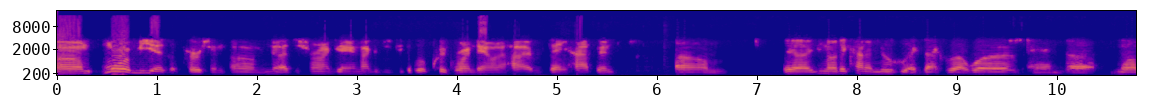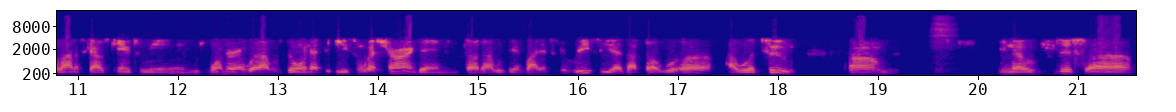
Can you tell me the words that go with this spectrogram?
Um, more of me as a person. Um, you know, at the Shrine Game, I could just give a little quick rundown on how everything happened. Um, uh, you know, they kind of knew who exactly I was, and uh, you know, a lot of scouts came to me and was wondering what I was doing at the East and West Shrine game, and thought I would be invited to the Reese, as I thought uh, I would too. Um, you know, just uh,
